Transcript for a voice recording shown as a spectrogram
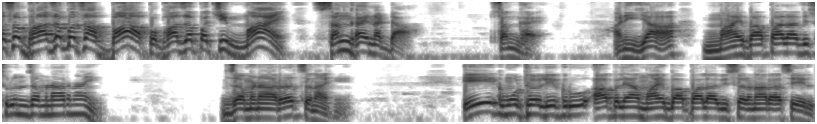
तसं भाजपचा बाप भाजपची माय संघ आहे नड्डा. संघ आहे आणि या मायबापाला विसरून जमणार नाही. जमणारच नाही. एक मोठं लेकरू आपल्या मायबापाला विसरणार असेल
